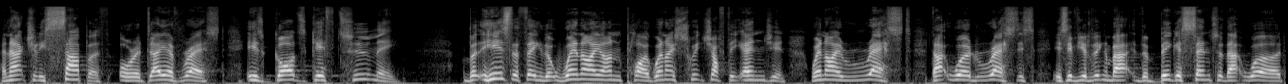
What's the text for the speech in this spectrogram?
And actually, Sabbath or a day of rest is God's gift to me. But here's the thing that when I unplug, when I switch off the engine, when I rest, that word rest is, is if you're thinking about the biggest sense of that word,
